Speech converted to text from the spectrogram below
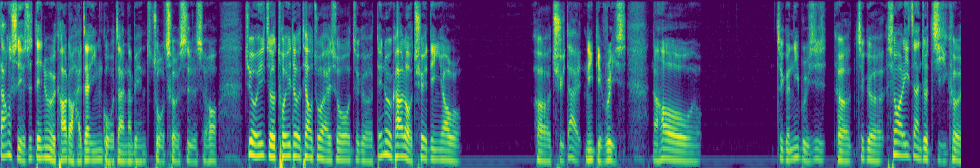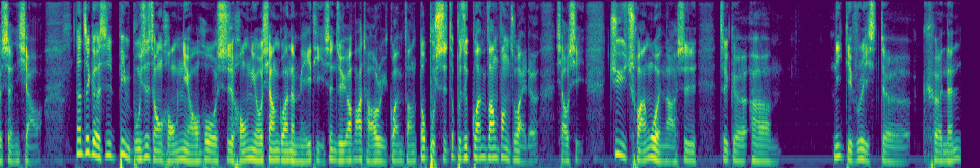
当时也是 Daniel Ricardo 还在英国站那边做测试的时候，就有一则推特跳出来说，这个 Daniel Ricardo 确定要呃取代 Nick De Vries，然后这个 n i k i r e s 呃这个匈牙利站就即刻生效。那这个是并不是从红牛或是红牛相关的媒体，甚至于 AlphaTauri 官方都不是，这不是官方放出来的消息。据传闻啊，是这个呃。Nick De Vries 的可能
